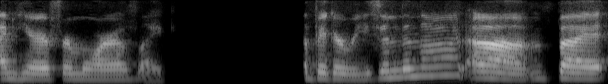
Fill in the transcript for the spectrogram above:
I'm here for more of like a bigger reason than that. Um, but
